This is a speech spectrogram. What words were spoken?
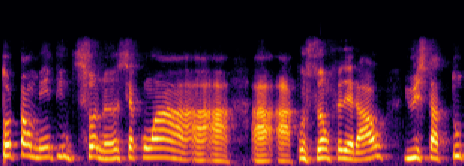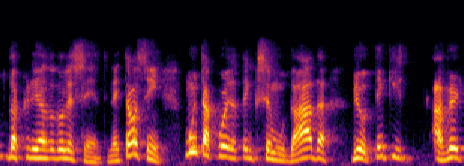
totalmente em dissonância com a, a, a, a Constituição Federal e o Estatuto da Criança e Adolescente, né? Então, assim, muita coisa tem que ser mudada, viu? Tem que haver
